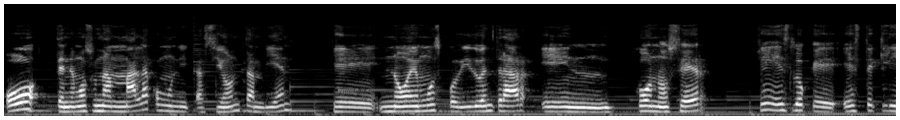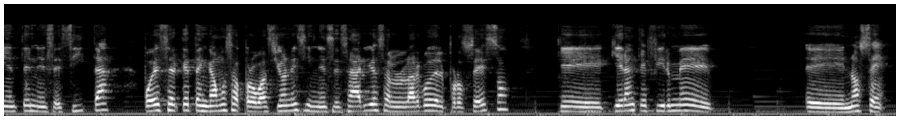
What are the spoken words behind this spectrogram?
O tenemos una mala comunicación también que no hemos podido entrar en conocer qué es lo que este cliente necesita. Puede ser que tengamos aprobaciones innecesarias a lo largo del proceso, que quieran que firme eh, no sé,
